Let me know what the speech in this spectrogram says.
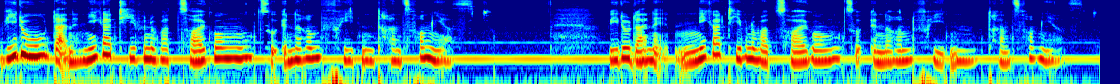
wie du deine negativen Überzeugungen zu innerem Frieden transformierst wie du deine negativen Überzeugungen zu inneren Frieden transformierst.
